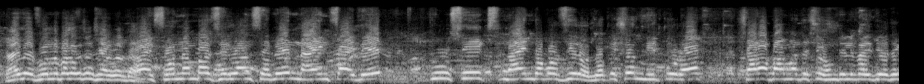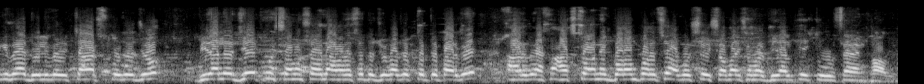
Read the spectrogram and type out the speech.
ভাই ভাই ফোন নাম্বার লোকেশন শেয়ার ভাই phone number zero one seven nine five eight two six nine double zero location Mirpur এক সারা বাংলাদেশে হোম ডেলিভারি দিয়ে থাকি ভাই ডেলিভারি চার্জ প্রযোজ্য। বিড়ালের যে কোনো সমস্যা হলে আমাদের সাথে যোগাযোগ করতে পারবে। আর আজকে অনেক গরম পড়েছে অবশ্যই সবাই সবাই বিড়ালকে একটু উৎসাহ খাওয়াবে।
